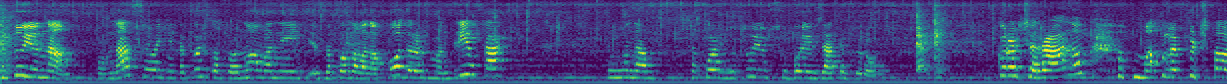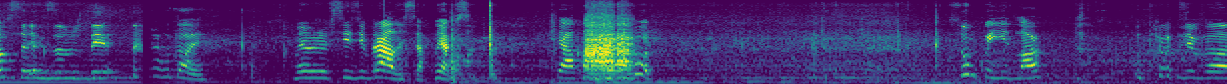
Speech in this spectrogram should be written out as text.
готую нам, бо в нас сьогодні також запланований, запланована подорож, мандрівка. Тому нам також готую з собою взяти в дорогу. Коротше, ранок у мами почався, як завжди. Вже готові. Ми вже всі зібралися. Ну як всі? Я там Артур. Сумку їдла. Друзі, бо...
